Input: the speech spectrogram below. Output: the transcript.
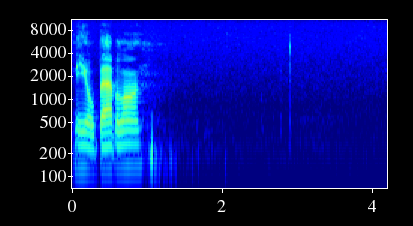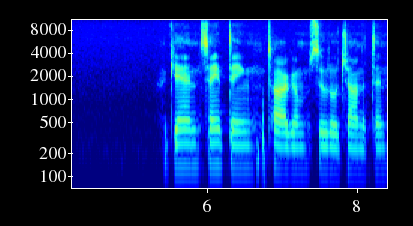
Neo Babylon. Again, same thing, Targum, Pseudo Jonathan.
